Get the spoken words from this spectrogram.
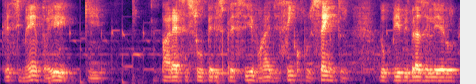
crescimento aí que parece super expressivo, né, de 5% do PIB brasileiro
